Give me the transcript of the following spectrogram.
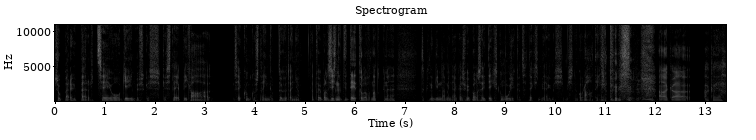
super-hüper CO geenius, kes, kes teeb iga sekund, kus ta hingab tööd, on ju. et võib-olla siis need ideed tulevad natukene natukene kindlamini, aga siis võib-olla sa ei teeks ka muusikat, sa teeksid midagi, mis, mis nagu raha teenib. aga, aga jah,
